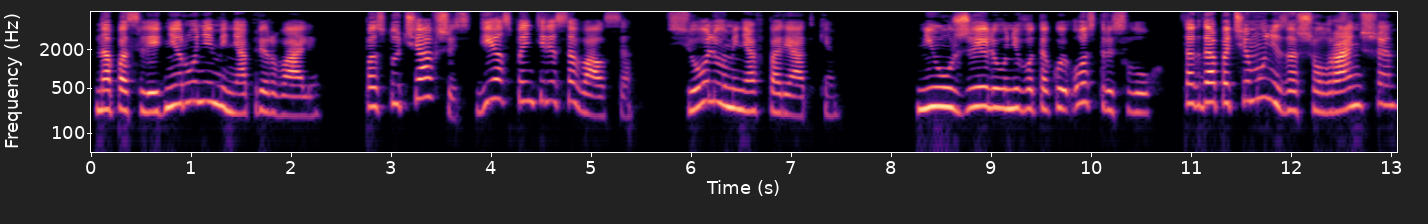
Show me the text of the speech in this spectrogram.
На последней руне меня прервали. Постучавшись, Диас поинтересовался, все ли у меня в порядке. Неужели у него такой острый слух? Тогда почему не зашел раньше,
